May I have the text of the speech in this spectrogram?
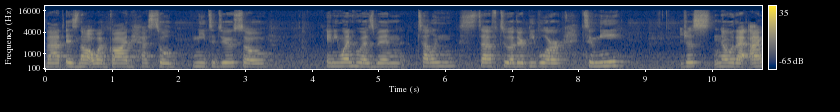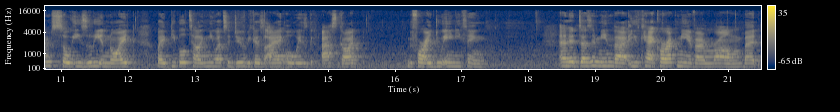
That is not what God has told me to do. So, anyone who has been telling stuff to other people or to me just know that I'm so easily annoyed by people telling me what to do because I always ask God before I do anything. And it doesn't mean that you can't correct me if I'm wrong, but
